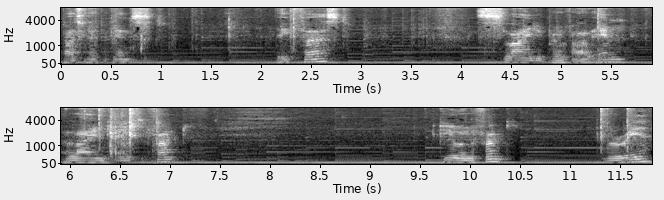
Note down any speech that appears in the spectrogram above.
butt it up against the first, slide your profile in, align towards the front, glue on the front, the rear,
